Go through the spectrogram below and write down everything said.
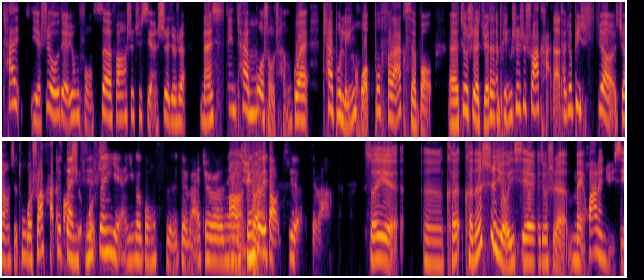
他也是有点用讽刺的方式去显示，就是男性太墨守成规，太不灵活，不 flexible。呃，就是觉得平时是刷卡的，他就必须要这样子通过刷卡的方式。等级森严，一个公司对吧？就是那个循规蹈矩，对吧？所以，嗯，可可能是有一些就是美化了女性，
